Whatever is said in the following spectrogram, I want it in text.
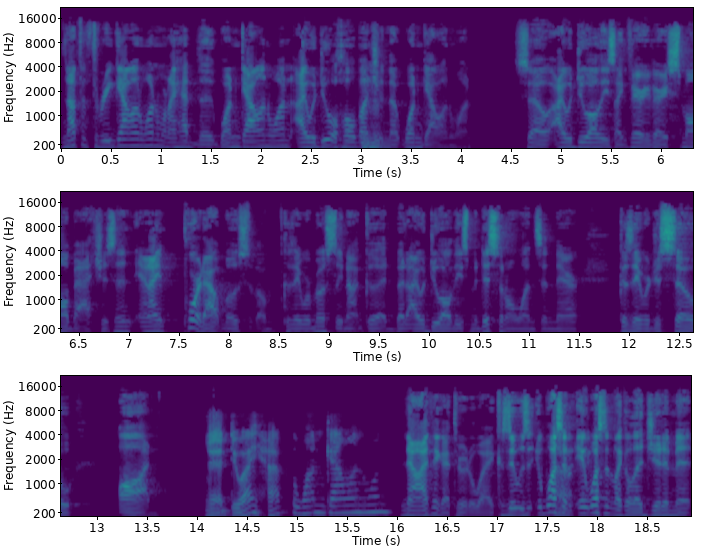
not the 3 gallon one when I had the 1 gallon one, I would do a whole bunch Mhm. in that 1 gallon one. So I would do all these like very very small batches and and I poured out most of them because they were mostly not good, but I would do all these medicinal ones in there because they were just so odd. Yeah, do I have the one gallon one? No, I think I threw it away because it was it wasn't Okay. it wasn't like a legitimate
